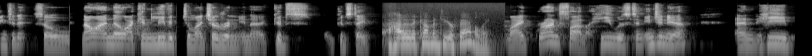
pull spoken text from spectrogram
painted it. So now I know I can leave it to my children in a good good state. How did it come into your family? My grandfather, he was an engineer and he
